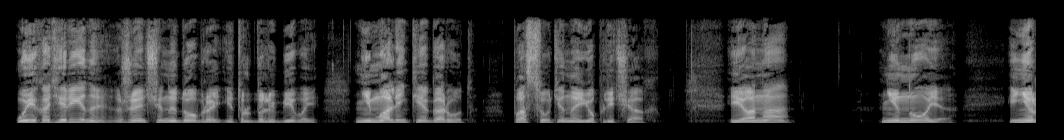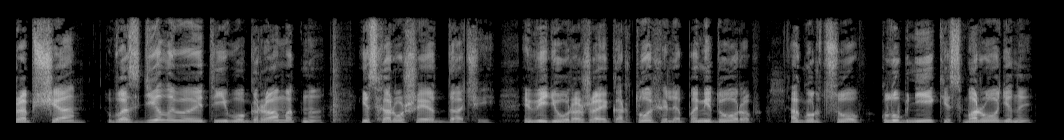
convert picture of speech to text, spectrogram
У Екатерины, женщины доброй и трудолюбивой, не маленький огород, по сути, на ее плечах. И она, не ноя и не ропща, возделывает его грамотно и с хорошей отдачей в виде урожая картофеля, помидоров, огурцов, клубники, смородины,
